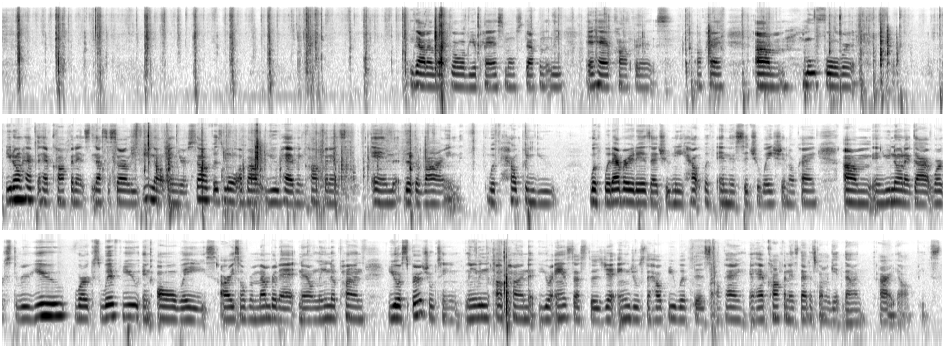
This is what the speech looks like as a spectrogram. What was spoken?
You gotta let go of your past most definitely and have confidence okay um move forward you don't have to have confidence necessarily, you know, in yourself. It's more about you having confidence in the divine with helping you with whatever it is that you need help with in this situation, okay? Um, and you know that God works through you, works with you in all ways. All right, so remember that. Now lean upon your spiritual team, lean upon your ancestors, your angels to help you with this, okay? And have confidence that it's going to get done. All right, y'all. Peace.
